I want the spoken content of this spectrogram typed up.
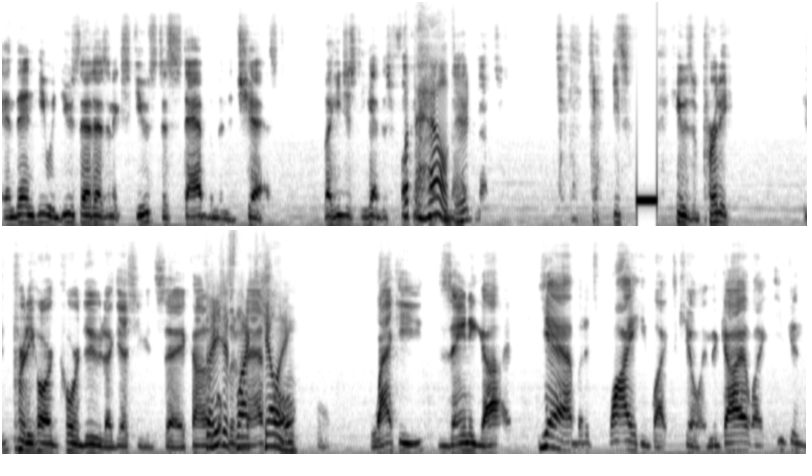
and then he would use that as an excuse to stab them in the chest. Like he just he had this fucking What the hell, dude? just- he's he was a pretty pretty hardcore dude, I guess you could say. Kind of So a he just of liked killing. asshole, wacky, zany guy. Yeah, but it's why he liked killing. The guy, like, you can,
